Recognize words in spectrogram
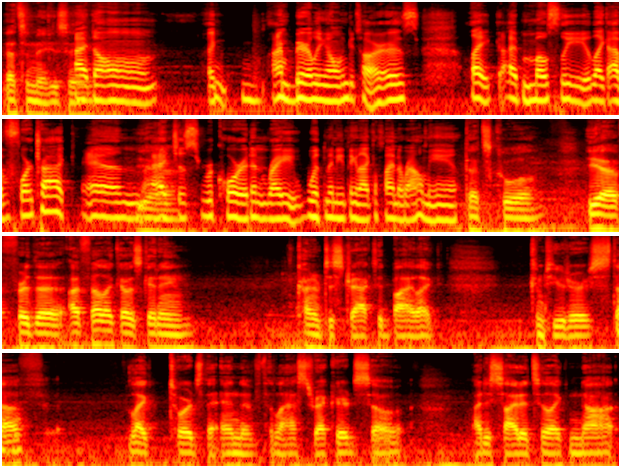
That's amazing. I don't. I I'm barely on guitars. Like I mostly like I have a four track and I just record and write with anything I can find around me. That's cool. Yeah, for the I felt like I was getting kind of distracted by like computer stuff like towards the end of the last record, so I decided to like not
